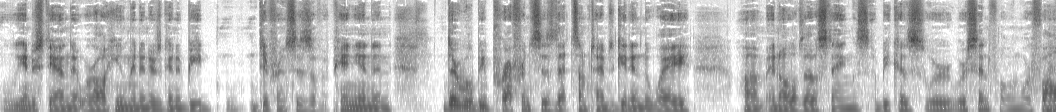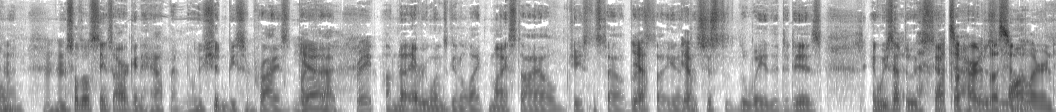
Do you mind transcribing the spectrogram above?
we understand that we're all human, and there's going to be differences of opinion, and there will be preferences that sometimes get in the way um, and all of those things because we're we're sinful and we're fallen. And so those things are going to happen. We shouldn't be surprised by Yeah, that. right. Um, not everyone's going to like my style, Jason's style, Yeah, style. You know, yeah. that's just the way that it is, and we just have to accept that. That's a hard But lesson to learn.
